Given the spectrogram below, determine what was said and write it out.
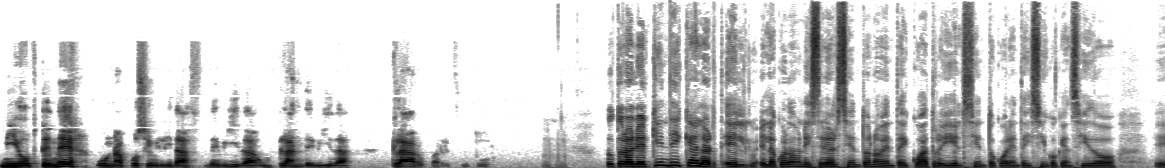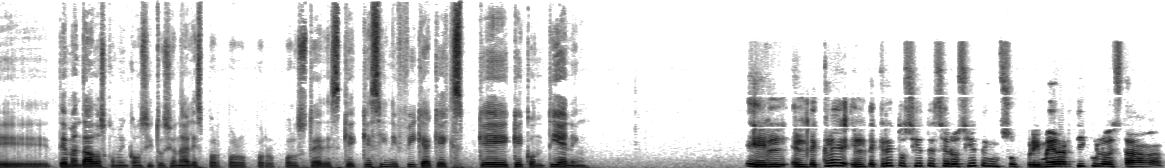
ni obtener una posibilidad de vida, un plan de vida claro para el futuro. Doctor Alviar, ¿qué indica el, acuerdo ministerial 194 y el 145 que han sido eh, demandados como inconstitucionales por, por, ustedes? ¿Qué, significa? ¿Qué, qué, contienen? El, el, decreto 707 en su primer artículo está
